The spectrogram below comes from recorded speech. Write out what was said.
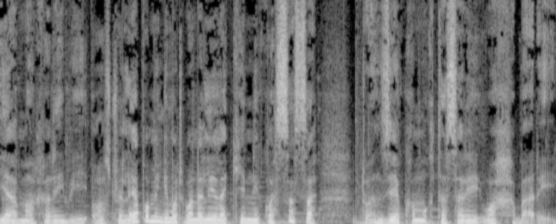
ya magharibi Australia. Yapo mengi ambayo tumeandalia, lakini kwa sasa tuanzie kwa muktasari wa habari.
